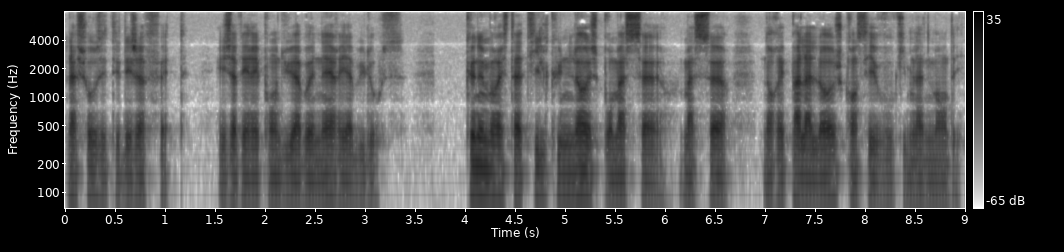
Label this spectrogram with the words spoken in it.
la chose était déjà faite et j'avais répondu à Bonner et à Bulos. Que ne me resta-t-il qu'une loge pour ma sœur? Ma sœur n'aurait pas la loge quand c'est vous qui me la demandez.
